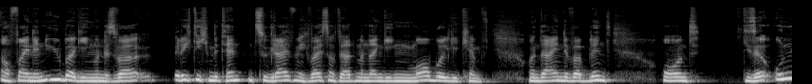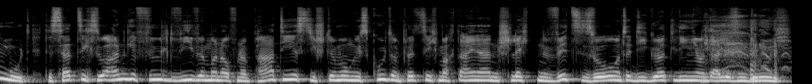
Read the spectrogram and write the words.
auf einen überging. Und es war richtig mit Händen zu greifen. Ich weiß noch, da hat man dann gegen Morbul gekämpft. Und der eine war blind. Und dieser Unmut, das hat sich so angefühlt, wie wenn man auf einer Party ist, die Stimmung ist gut und plötzlich macht einer einen schlechten Witz so unter die Gürtellinie und alle sind ruhig.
